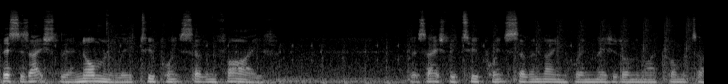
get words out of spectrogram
This is actually nominally 2.75 but it's actually 2.79 when measured on the micrometer.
